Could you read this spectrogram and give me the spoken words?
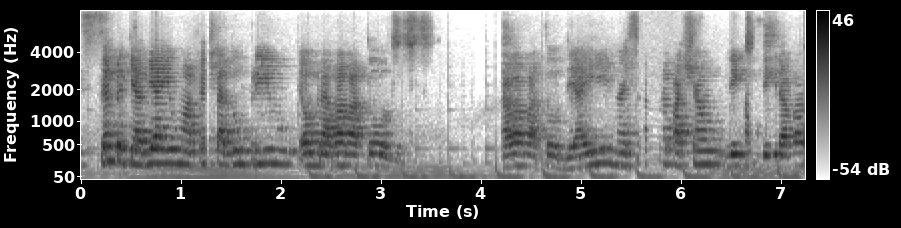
Sempre que, havia aí uma festa de um primo, eu gravava tudo. Gravava tudo. E aí nasceu a paixão de, de gravar.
